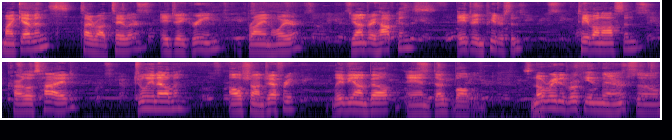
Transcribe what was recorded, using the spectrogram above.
Mike Evans, Tyrod Taylor, AJ Green, Brian Hoyer, DeAndre Hopkins, Adrian Peterson, Tavon Austin, Carlos Hyde, Julian Edelman, Alshon Jeffery, Le'Veon Bell, and Doug Baldwin. So no rated rookie in there, so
